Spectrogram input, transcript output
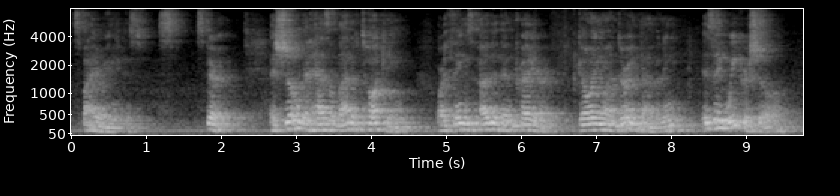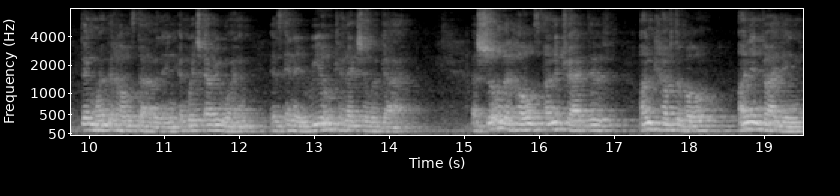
Inspiring is spirit. A shul that has a lot of talking or things other than prayer going on during davening is a weaker shul than one that holds davening in which everyone is in a real connection with God. A shul that holds unattractive, uncomfortable, uninviting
